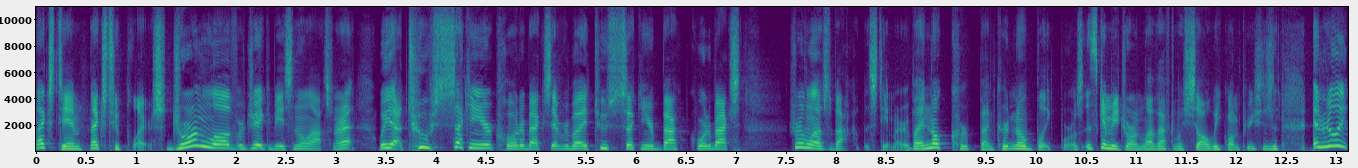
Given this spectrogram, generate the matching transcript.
Next team, next two players. Jordan Love or Jacob Eason, the last one, right? We got two second year quarterbacks, everybody. Two second year backup quarterbacks. Jordan Love's the backup of this team, everybody. No Kurt Benkert, no Blake Bortles. It's to be Jordan Love after we saw week one preseason. And really,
